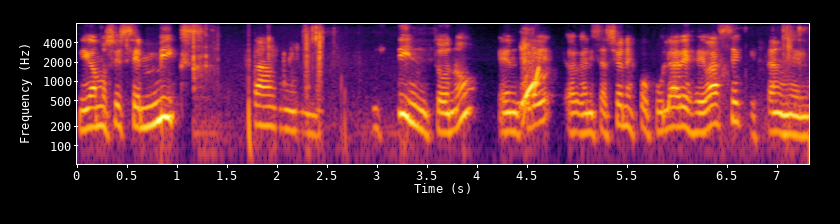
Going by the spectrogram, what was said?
digamos, ese mix tan distinto, ¿no? Entre organizaciones populares de base que están en,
